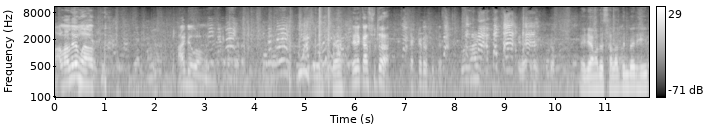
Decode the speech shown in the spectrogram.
পালালে মারতে। আইডিয়া এটা কার সুতা? একটা সুতা। এই যে আমাদের সালাউদ্দিন ভাইয়ের হিট।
